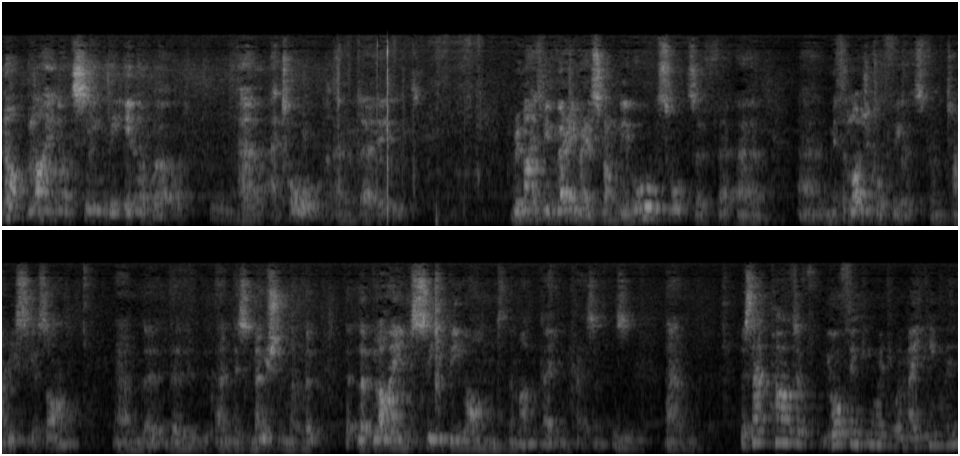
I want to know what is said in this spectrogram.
not blind on seeing the inner world mm. um, at all. And uh, it reminds me very, very strongly of all sorts of uh, uh uh, mythological figures from Tiresias on, um, the, the, and this notion that the, that the blind see beyond the mundane presence. Mm. Um, was that part of your thinking when you were making the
